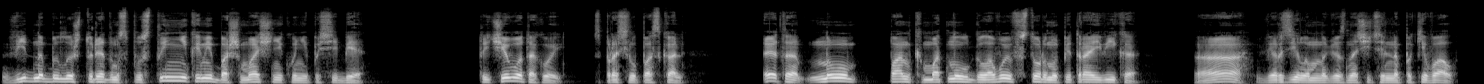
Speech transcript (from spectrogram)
Видно было, что рядом с пустынниками башмачнику не по себе. «Ты чего такой?» — спросил Паскаль. «Это, ну...» — Панк мотнул головой в сторону Петра и Вика. «А, — Верзила многозначительно покивал,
